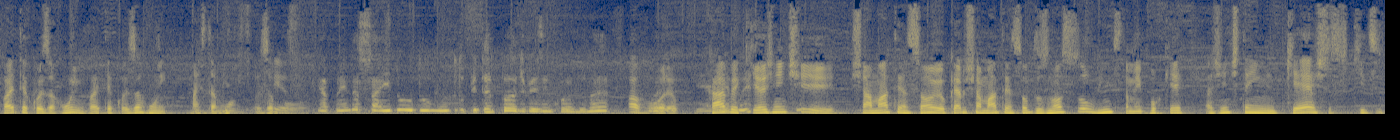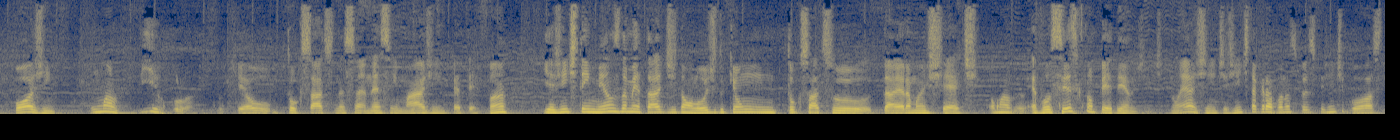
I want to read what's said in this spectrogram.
Vai ter coisa ruim? Vai ter coisa ruim. Mas também Com tem coisa boa. E aprenda a sair do, do mundo do Peter Pan de vez em quando, né? Por favor, eu- É, cabe é aqui a gente chamar a atenção, eu quero chamar a atenção dos nossos ouvintes também, porque a gente tem casts que fogem uma vírgula do que é o Tokusatsu nessa, nessa imagem Peter Pan, e a gente tem menos da metade de download do que um Tokusatsu da era manchete. É, uma- é vocês que estão perdendo, gente, não é a gente. A gente tá gravando as coisas que a gente gosta.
